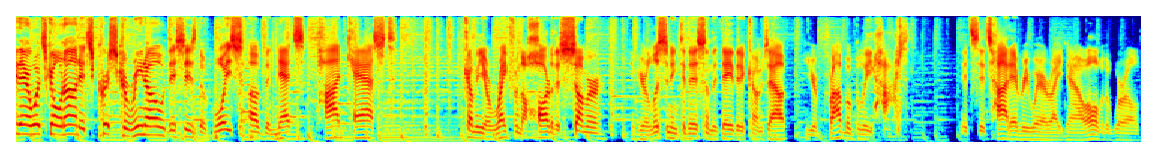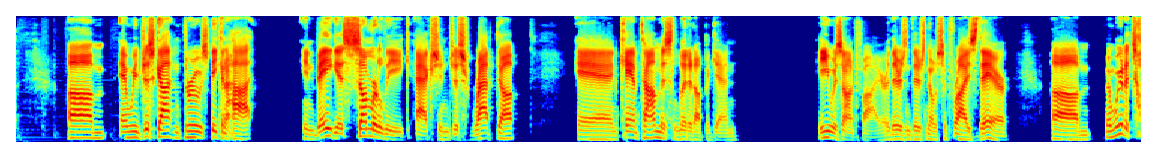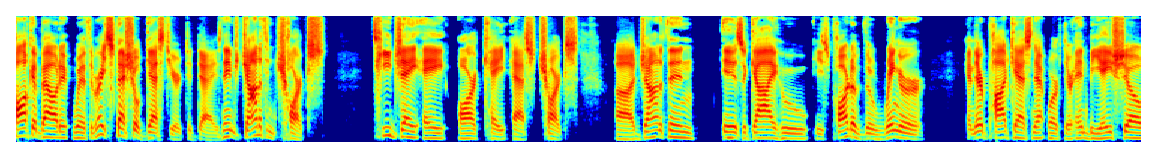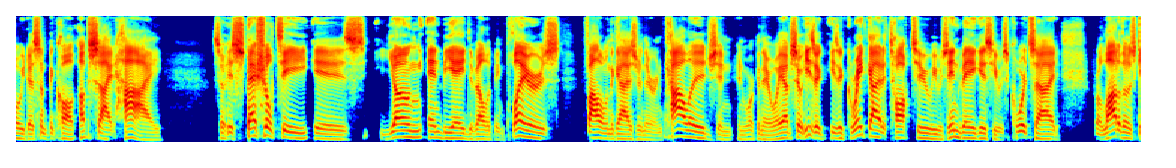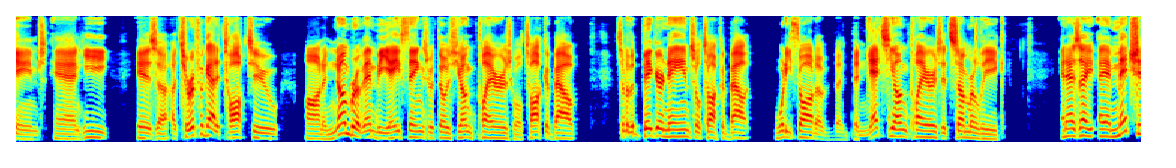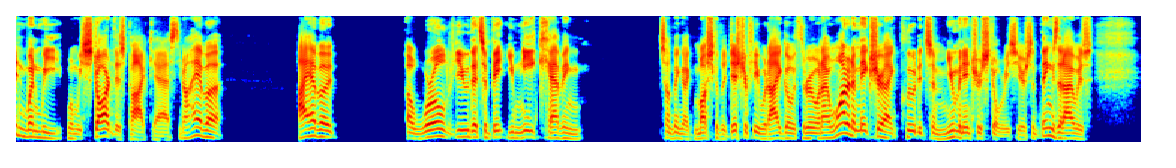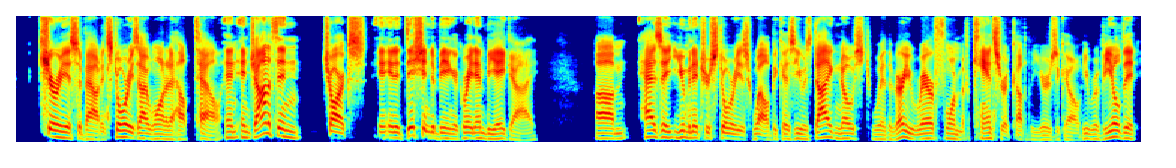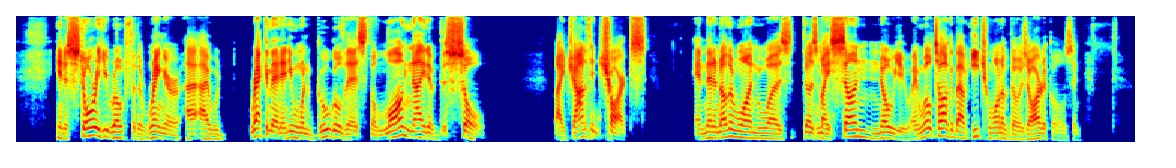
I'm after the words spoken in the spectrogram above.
Hey there, what's going on? It's Chris Carrino. This is the Voice of the Nets podcast, coming you right from the heart of the summer. If you're listening to this on the day that it comes out, you're probably hot. It's it's hot everywhere right now, all over the world. Um, and we've just gotten through. Speaking of hot, in Vegas, summer league action just wrapped up, and Cam Thomas lit it up again. He was on fire. There's there's no surprise there. Um, and we're going to talk about it with a very special guest here today. His name's Jonathan Tjarks, T J A R K S, Tjarks. Uh, Jonathan is a guy who he's part of the Ringer and their podcast network, their NBA show. He does something called Upside High. So his specialty is young NBA developing players, following the guys when they're in college and, and working their way up. So he's a he's a great guy to talk to. He was in Vegas, he was courtside for a lot of those games, and he is a, a terrific guy to talk to on a number of NBA things with those young players. We'll talk about some of the bigger names. We'll talk about what he thought of the, the Nets young players at Summer League. And as I, I mentioned when we when we started this podcast, you know, I have a I have a a worldview that's a bit unique, having something like muscular dystrophy, what I go through. And I wanted to make sure I included some human interest stories here, some things that I was curious about and stories I wanted to help tell. And and Jonathan Tjarks, in addition to being a great NBA guy, um, has a human interest story as well because he was diagnosed with a very rare form of cancer a couple of years ago. He revealed it in a story he wrote for The Ringer. I, I would recommend anyone Google this The Long Night of the Soul by Jonathan Tjarks. And then another one was Does My Son Know You? And we'll talk about each one of those articles. And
